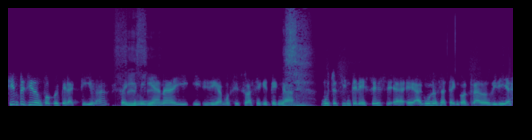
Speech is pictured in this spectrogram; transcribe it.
siempre he sido un poco hiperactiva, soy feminiana Y, digamos eso hace que tenga muchos intereses, eh, eh, algunos hasta encontrados diría.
